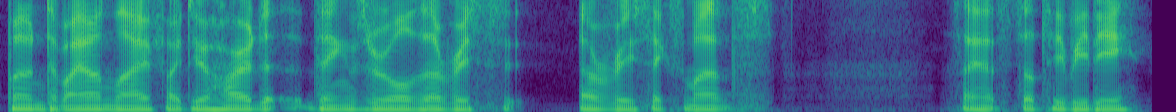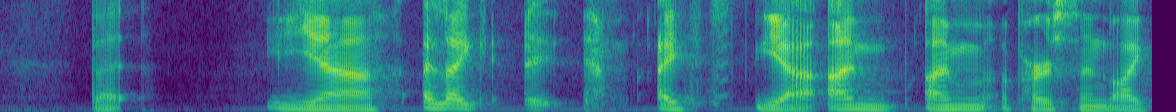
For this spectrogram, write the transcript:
put into my own life. I do hard things rules every every six months. So it's still TBD, but Yeah, I like I yeah, I'm I'm a person like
